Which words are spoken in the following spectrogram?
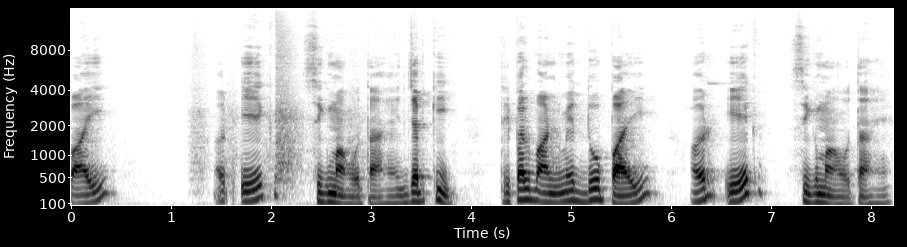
पाई और एक सिग्मा होता है, जबकि ट्रिपल बॉन्ड में दो पाई और एक सिग्मा होता है,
